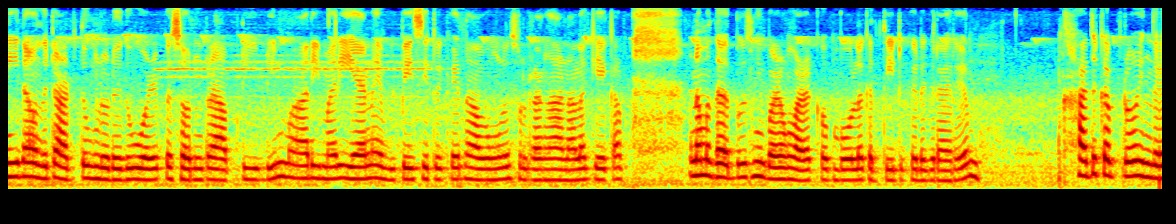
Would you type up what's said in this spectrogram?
நீ தான் வந்துட்டு அடுத்தவங்களோட இது உழைப்பை சொல்கிற அப்படி இப்படின்னு மாறி மாறி ஏன்னா இப்படி பேசிகிட்டு இருக்கேன்னு அவங்களும் சொல்கிறாங்க அதனால் கேட்காம நம்ம தர்பூசணி பழம் வழக்கம் போல் கத்திட்டு கெடுக்கிறாரு. அதுக்கப்புறம் இந்த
